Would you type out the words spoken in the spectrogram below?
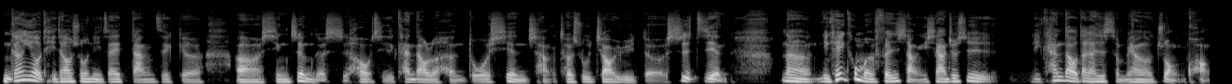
你刚刚也有提到说你在当这个呃行政的时候，其实看到了很多现场特殊教育的事件。那你可以跟我们分享一下，就是你看到大概是什么样的状况？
